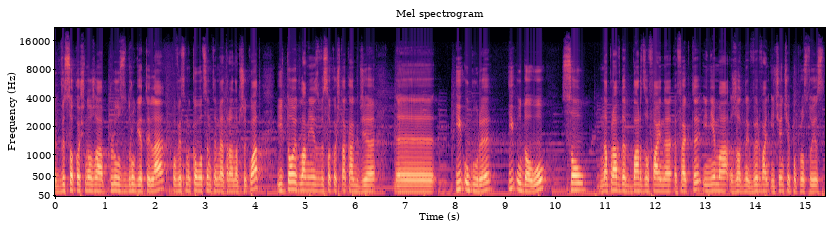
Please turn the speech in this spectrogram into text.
y, wysokość noża plus drugie tyle, powiedzmy koło centymetra na przykład. I to dla mnie jest wysokość taka, gdzie y, i u góry i u dołu są naprawdę bardzo fajne efekty i nie ma żadnych wyrwań i cięcie po prostu jest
